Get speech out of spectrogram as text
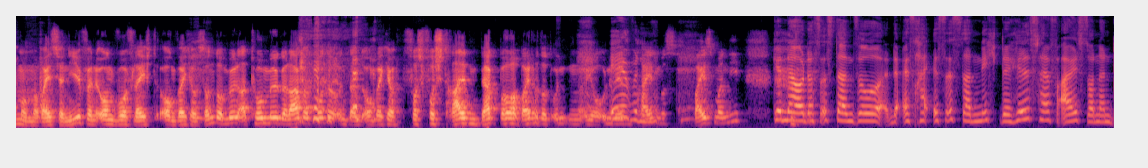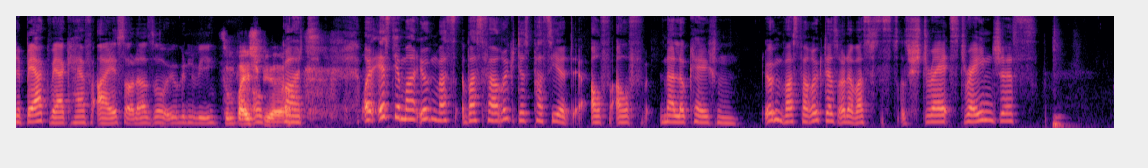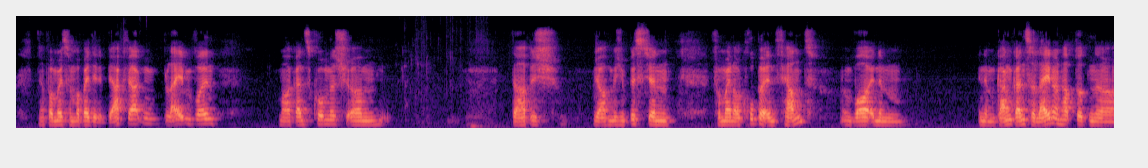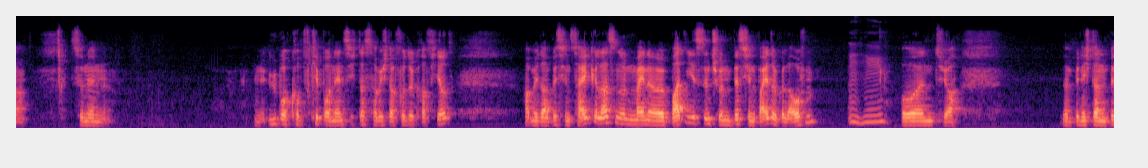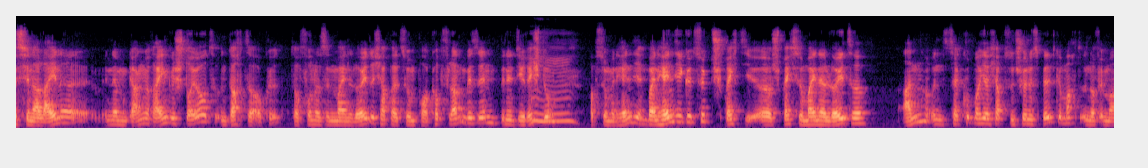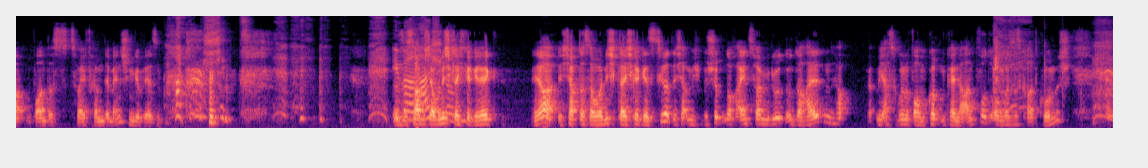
Man weiß ja nie, wenn irgendwo vielleicht irgendwelcher Sondermüll, Atommüll gelagert wurde und dann irgendwelche verstrahlten Bergbauarbeiter dort unten ihr Unwesen treiben muss, weiß man nie. Genau, das ist dann so, es, es ist dann nicht The Hills Have Ice, sondern The Bergwerk Have Ice oder so irgendwie. Zum Beispiel. Oh Gott. Und ist dir mal irgendwas was Verrücktes passiert auf, auf einer Location? Irgendwas Verrücktes oder was Stra Stranges? Ja, wenn wir jetzt mal bei den Bergwerken bleiben wollen, mal ganz komisch, ähm, da habe ich ja, mich ein bisschen von meiner Gruppe entfernt und war in einem, in einem Gang ganz allein und habe dort eine, so einen, einen Überkopfkipper, nennt sich das, habe ich da fotografiert. Habe mir da ein bisschen Zeit gelassen und meine Buddies sind schon ein bisschen weiter gelaufen. Mhm. Und ja, dann bin ich dann ein bisschen alleine in einem Gang reingesteuert und dachte, okay, da vorne sind meine Leute. Ich habe halt so ein paar Kopflampen gesehen, bin in die Richtung, mhm. habe so mein Handy, mein Handy gezückt, spreche äh, sprech so meine Leute an und sage, guck mal hier, ich habe so ein schönes Bild gemacht und auf einmal waren das zwei fremde Menschen gewesen. Oh, das habe ich aber nicht gleich geregelt. Ja, ich habe das aber nicht gleich registriert. Ich habe mich bestimmt noch ein, zwei Minuten unterhalten, habe mich erst gewundert, warum kommt denn keine Antwort? Irgendwas ist gerade komisch.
